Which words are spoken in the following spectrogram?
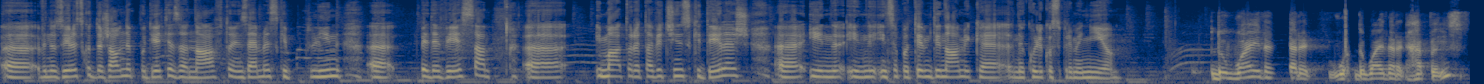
eh, venezuelsko državne podjetje za nafto in zemljski plin eh, PDVSA, eh, ima torej ta večinski delež uh, in, in, in se potem dinamike nekoliko spremenijo. The way that it, the way that it happens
